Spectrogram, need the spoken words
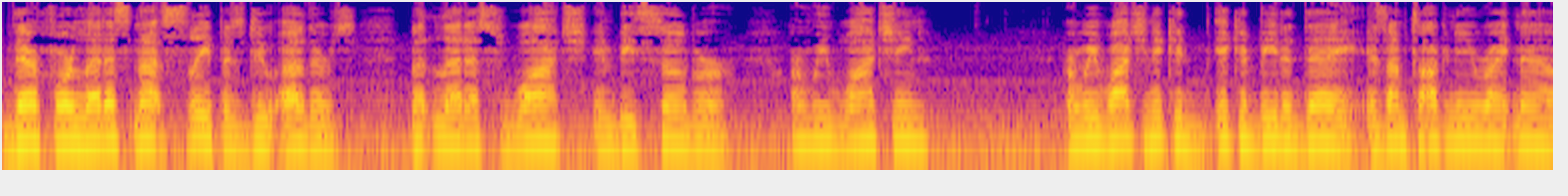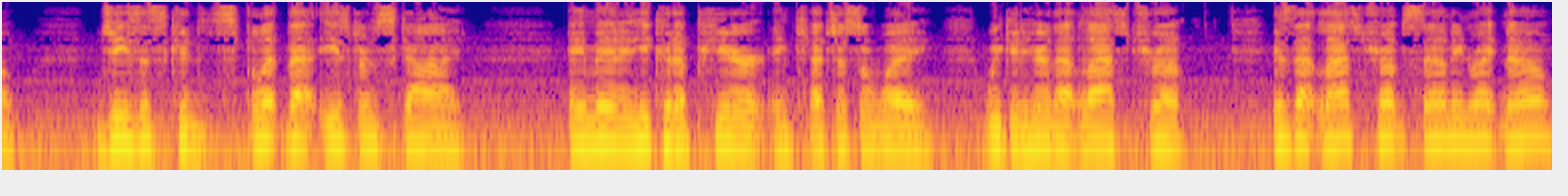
Therefore, let us not sleep as do others, but let us watch and be sober. Are we watching? Are we watching? It could, it could be today as I'm talking to you right now. Jesus could split that eastern sky. Amen. And he could appear and catch us away. We could hear that last trump. Is that last trump sounding right now?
